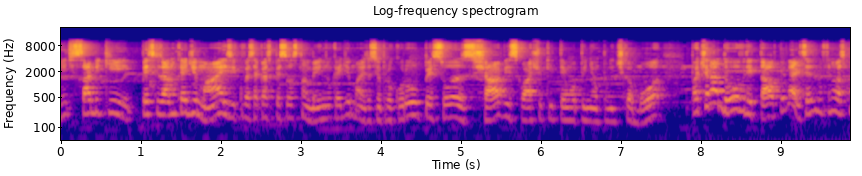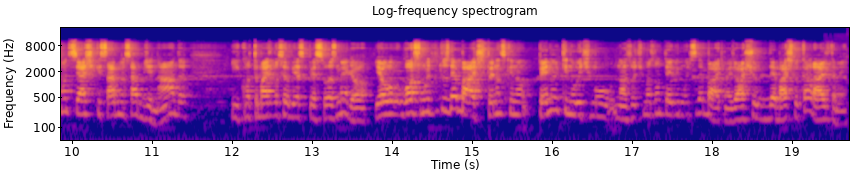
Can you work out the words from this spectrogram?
a gente sabe que pesquisar não quer demais e conversar com as pessoas também não quer demais. Assim, eu procuro pessoas chaves que eu acho que tem uma opinião política boa pra tirar dúvida e tal. Porque, velho, você, no final das contas você acha que sabe, não sabe de nada. E quanto mais você ouvir as pessoas, melhor. E eu gosto muito dos debates. Pena que, não, pena que no último, nas últimas não teve muitos debates, mas eu acho o debate do caralho também.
